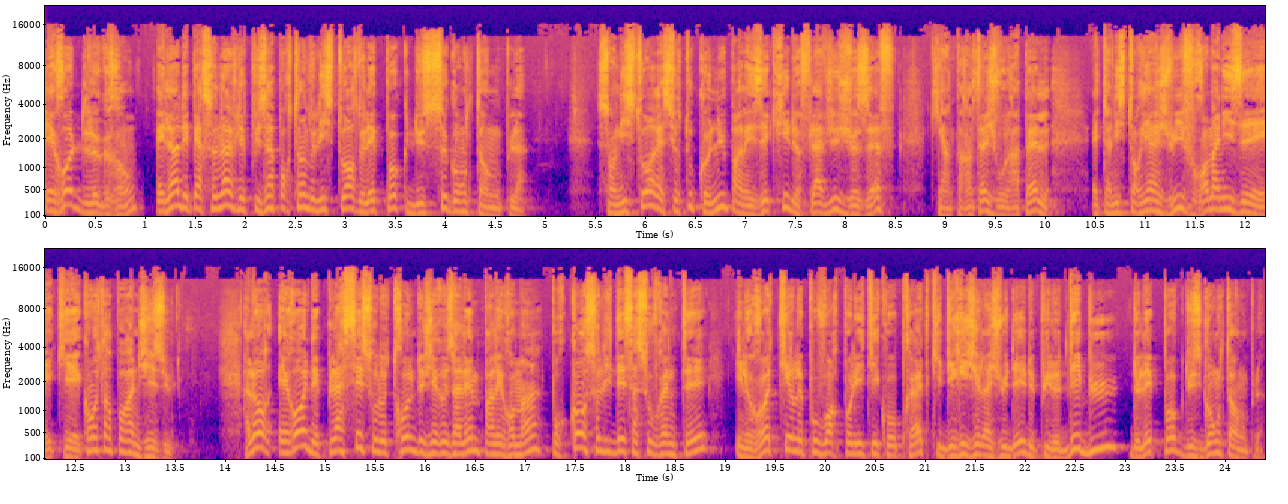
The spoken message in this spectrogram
Hérode le Grand est l'un des personnages les plus importants de l'histoire de l'époque du Second Temple. Son histoire est surtout connue par les écrits de Flavius Joseph, qui, en parenthèse, je vous le rappelle, est un historien juif romanisé et qui est contemporain de Jésus. Alors Hérode est placé sur le trône de Jérusalem par les Romains pour consolider sa souveraineté. Il retire le pouvoir politique aux prêtres qui dirigeaient la Judée depuis le début de l'époque du Second Temple.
